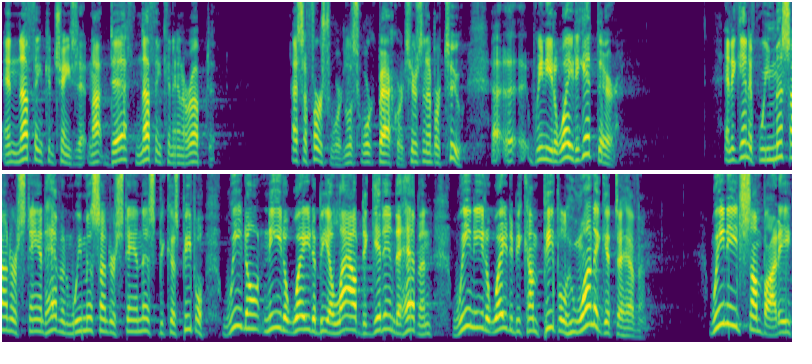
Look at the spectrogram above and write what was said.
And nothing can change that. Not death, nothing can interrupt it. That's the first word. Let's work backwards. Here's number two. Uh, uh we need a way to get there. And again, if we misunderstand heaven, we misunderstand this because people, we don't need a way to be allowed to get into heaven. We need a way to become people who want to get to heaven. We need somebody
